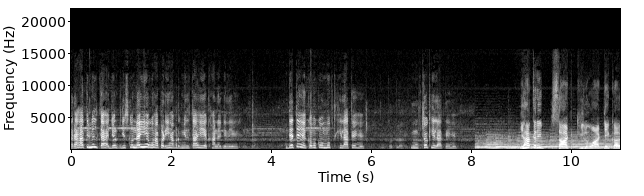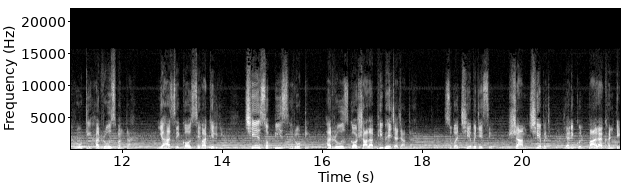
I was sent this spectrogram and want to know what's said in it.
राहत मिलता है, जो, जिसको नहीं है वहाँ पर, यहाँ पर मिलता ही है खाने के लिए। देते हैं कबो को मुफ़्त खिलाते हैं। मुफ्तो खिलाते हैं। यहाँ करीब 60 किलो आटे का रोटी हर रोज बनता है। यहाँ से गौ सेवा के लिए 600 पीस रोटी हर रोज गौशाला भी भेजा जाता है। सुबह 6 बजे से शाम 6 बजे यानी कुल 12 घंटे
